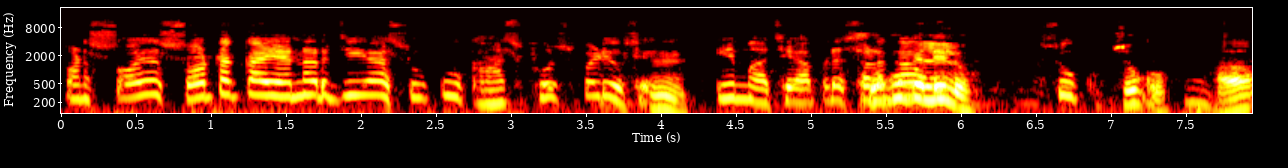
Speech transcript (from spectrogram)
પણ સો એ સો ટકા એનર્જી આ સૂકું ઘાસ ફૂસ પડ્યું છે. એમાં છે આપણે સૂકું સળગાવ લીલું? સૂકું. સૂકું. હા.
